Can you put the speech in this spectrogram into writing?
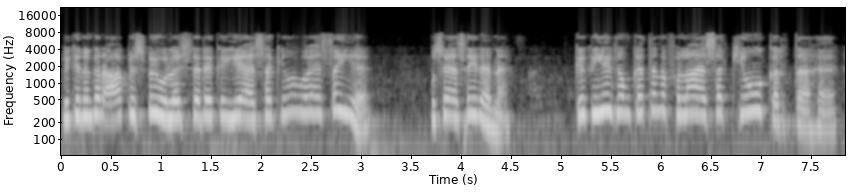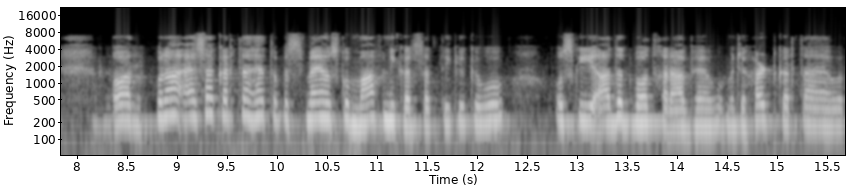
لیکن اگر آپ اس پہ الجھتے رہے کہ یہ ایسا کیوں؟ وہ ایسا ہی ہے۔ اسے ایسا ہی رہنا ہے۔ کیونکہ یہ جو ہم کہتے ہیں نا، فلاں ایسا کیوں کرتا ہے؟ اور فلاں ایسا کرتا ہے تو بس میں اس کو معاف نہیں کر سکتی کیونکہ وہ اس کی عادت بہت خراب ہے۔ وہ مجھے ہرٹ کرتا ہے اور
